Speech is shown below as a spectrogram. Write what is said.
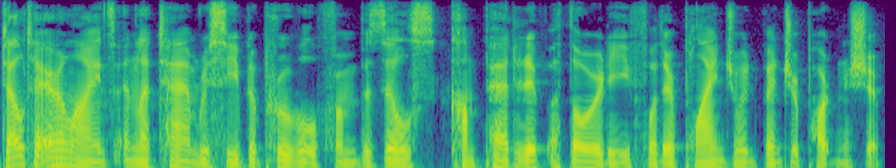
Delta Airlines and LATAM received approval from Brazil's competitive authority for their planned joint venture partnership.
